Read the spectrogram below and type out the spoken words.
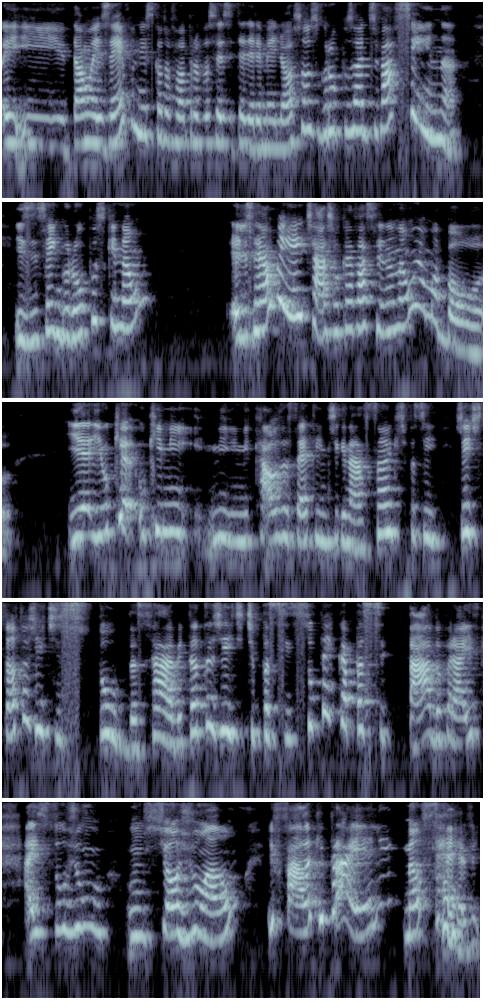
E, e dar um exemplo nisso que eu estou falando para vocês entenderem melhor, são os grupos anti-vacina. Existem grupos que não. Eles realmente acham que a vacina não é uma boa. E aí o que, o que me, me, me, causa certa indignação é que, tipo assim, gente, tanta gente estuda, sabe? Tanta gente, tipo assim, super capacitado para isso. Aí surge um, um senhor João e fala que para ele não serve.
